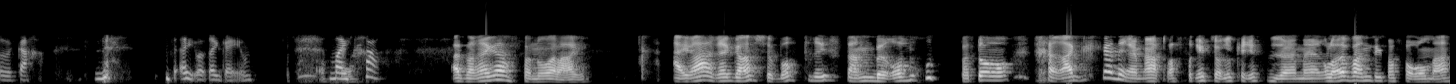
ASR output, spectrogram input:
כזה ככה. זה היו הרגעים. מה איתך? אז הרגע השנוא עליי היה הרגע שבו טריסטן ברוב חוצפתו חרג כנראה מהתסריט של קריס ג'נר, לא הבנתי את הפורמט,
